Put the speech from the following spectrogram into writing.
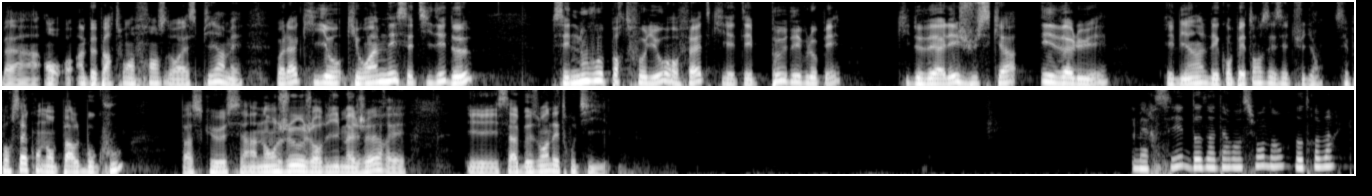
ben, un peu partout en France, dont Aspire, mais voilà, qui ont, qui ont amené cette idée de ces nouveaux portfolios en fait qui étaient peu développés, qui devaient aller jusqu'à évaluer eh bien, les compétences des étudiants. C'est pour ça qu'on en parle beaucoup, parce que c'est un enjeu aujourd'hui majeur et, et ça a besoin d'être outillé. Merci. D'autres interventions, non? D'autres remarques?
